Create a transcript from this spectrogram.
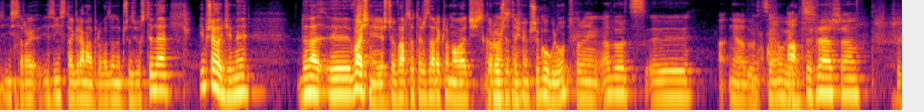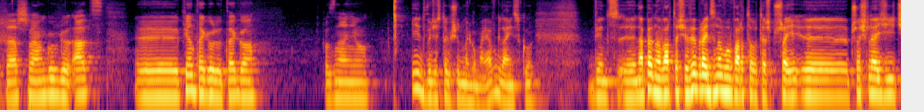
z, Instra- z Instagrama prowadzone przez Justynę. I przechodzimy do... Na, y, właśnie, jeszcze warto też zareklamować, skoro już Właśnie. jesteśmy przy Google. Szkolenie AdWords, yy, a, nie AdWords, co ja mówię? Ads. Przepraszam, przepraszam, Google Ads, yy, 5 lutego w Poznaniu. i 27 maja w Gdańsku. Więc y, na pewno warto się wybrać. Znowu warto też prze, y, prześledzić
